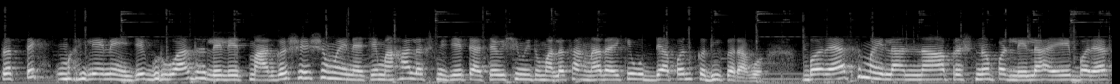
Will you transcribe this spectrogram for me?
प्रत्येक महिलेने जे गुरुवार धरलेले आहेत मार्गशीर्ष महिन्याचे महालक्ष्मीचे त्याच्याविषयी मी तुम्हाला सांगणार आहे की उद्यापन कधी करावं. बऱ्याच महिलांना प्रश्न पडलेला आहे बऱ्याच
